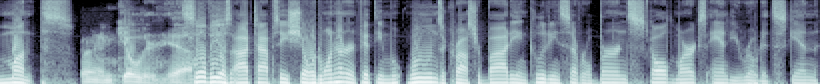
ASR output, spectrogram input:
Months. and killed her. Yeah. Sylvia's autopsy showed 150 mo- wounds across her body, including several burns, scald marks, and eroded skin.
